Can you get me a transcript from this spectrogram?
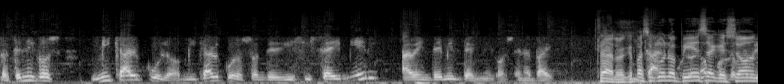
Los técnicos, mi cálculo, mi cálculo son de 16 mil a 20 mil técnicos en el país. Claro, lo que pasa es que uno piensa ¿no? que son.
